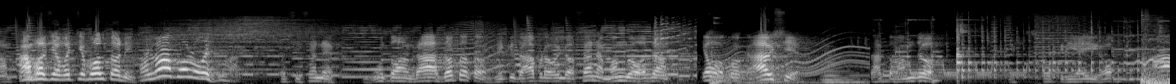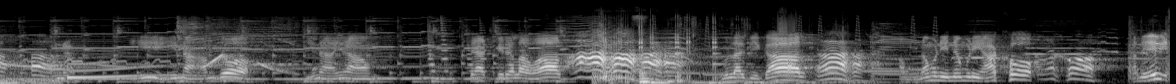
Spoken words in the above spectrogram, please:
આમ સાંભળજે વચ્ચે બોલતો નહીં. બોલું પછી છે ને હું તો આમ રાહ જોતો હતો. મેં કીધું આપણે ઓલો છે ને મંગો હજામ એવો કોક આવશે. તા તો આમ જો છોકરી આવી હો. હા હા. અને ઈ ઈના આમ જો ઈના ઈના આમ સેટ કરેલા વાળ ગુલાબી ગાલ આમ નમણી નમણી આંખો. અને એવી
